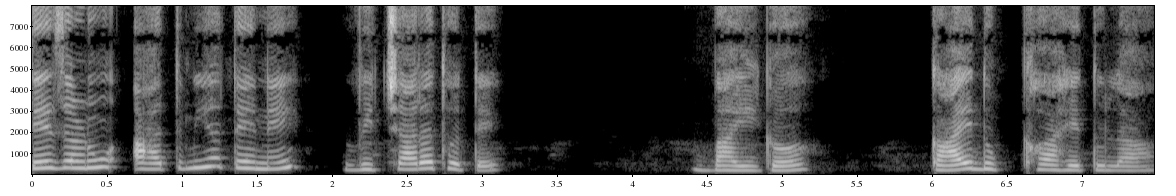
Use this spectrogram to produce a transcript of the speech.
ते जणू आत्मीयतेने विचारत होते बाई ग काय दुःख आहे तुला?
